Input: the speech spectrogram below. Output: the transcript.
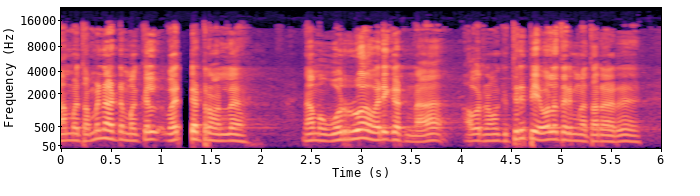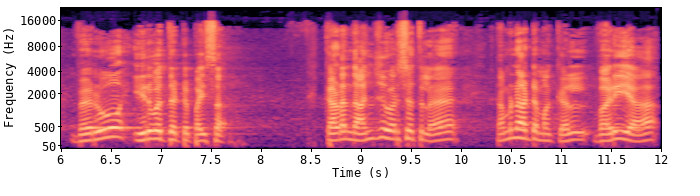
நாம் தமிழ்நாட்டு மக்கள் வரி கட்டுறோம்ல. நாம் ஒரு ரூபா வரி கட்டினா அவர் நமக்கு திருப்பி எவ்வளோ தெரியுமா தராரு? வெறும் இருபத்தெட்டு பைசா. கடந்த அஞ்சு வருஷத்தில் தமிழ்நாட்டு மக்கள் வரியாக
